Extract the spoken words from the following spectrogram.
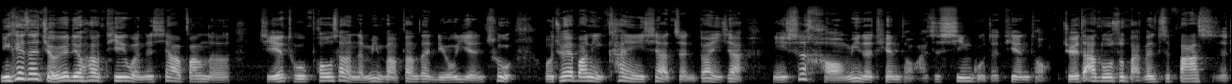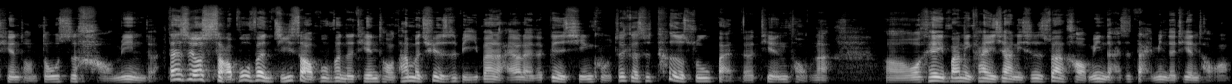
你可以在九月六号贴文的下方呢截图，po 上你的命盘，放在留言处，我就会帮你看一下，诊断一下你是好命的天童还是辛苦的天童。绝大多数百分之八十的天童都是好命的，但是有少部分极少部分的天童，他们确实是比一般人还要来的更辛苦。这个是特殊版的天童啦。哦，我可以帮你看一下，你是算好命的还是歹命的天童哦。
